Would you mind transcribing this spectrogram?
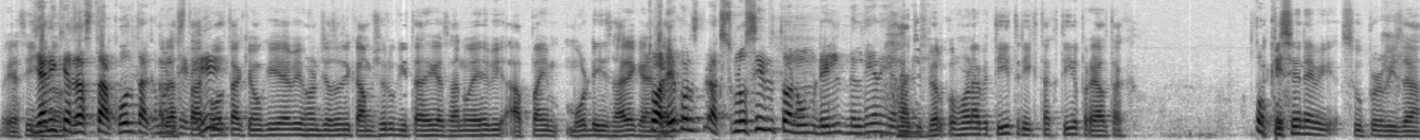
ਵੀ ਅਸੀਂ ਯਾਨੀ ਕਿ ਰਸਤਾ ਖੋਲਤਾ ਕਮਿਊਨਿਟੀ ਰਸਤਾ ਖੋਲਤਾ ਕਿਉਂਕਿ ਇਹ ਵੀ ਹੁਣ ਜਦੋਂ ਅਸੀਂ ਕੰਮ ਸ਼ੁਰੂ ਕੀਤਾ ਹੈਗਾ ਸਾਨੂੰ ਇਹ ਵੀ ਆਪਾਂ ਹੀ ਮੋਢੀ ਸਾਰੇ ਕਹਿਣ ਤੁਹਾਡੇ ਕੋਲ ਐਕਸਕਲੂਸਿਵ ਤੁਹਾਨੂੰ ਡੀਲ ਮਿਲਦੀਆਂ ਨਹੀਂ ਹਾਂਜੀ ਬਿਲਕੁਲ ਹੁਣ ਹੈ ਵੀ 30 ਤਰੀਕ ਤੱਕ 30 ਅਪ੍ਰੈਲ ਤੱਕ। ਕਿਸੇ ਨੇ ਵੀ ਸੁਪਰ ਵੀਜ਼ਾ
